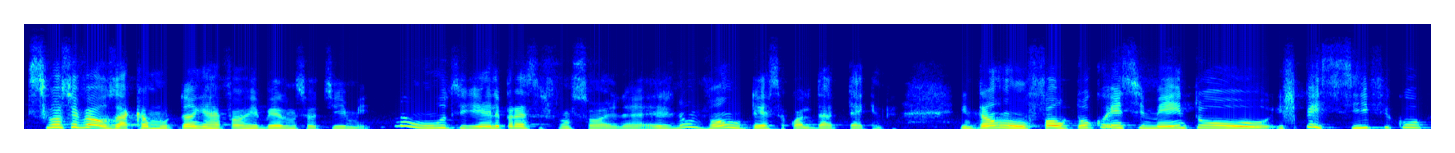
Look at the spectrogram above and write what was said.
se você vai usar Camutanga e Rafael Ribeiro no seu time, não use ele para essas funções, né? Eles não vão ter essa qualidade técnica. Então, faltou conhecimento específico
